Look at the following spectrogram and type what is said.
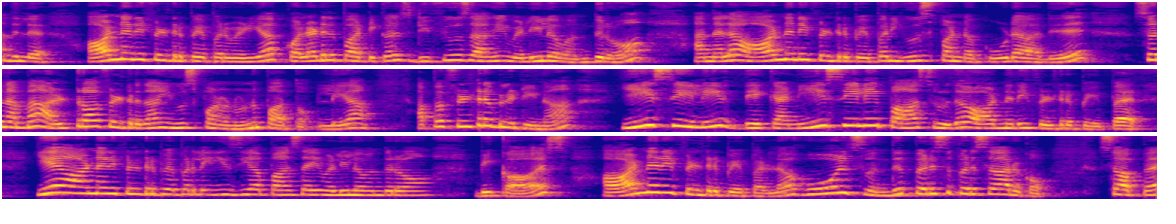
அதில் ஆர்டினரி ஃபில்டர் பேப்பர் வழியாக கொலடல் பார்ட்டிகல்ஸ் டிஃப்யூஸ் ஆகி வெளியில் வந்துரும். அதனால ஆர்டினரி ஃபில்டர் பேப்பர் யூஸ் பண்ணக்கூடாது. ஸோ நம்ம அல்ட்ரா ஃபில்டர் தான் யூஸ் பண்ணணும்னு பார்த்தோம் இல்லையா? அப்போ ஃபில்டரபிலிட்டினா easily they can easily pass through the ordinary filter paper ஏன் ஆர்டினரி ஃபில்டர் பேப்பர்ல ஈஸியா பாஸ் ஆகி வெளியில வந்துடும் பிகாஸ் ஆர்டினரி ஃபில்டர் பேப்பர்ல ஹோல்ஸ் வந்து பெருசு பெருசா இருக்கும். சோ அப்ப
